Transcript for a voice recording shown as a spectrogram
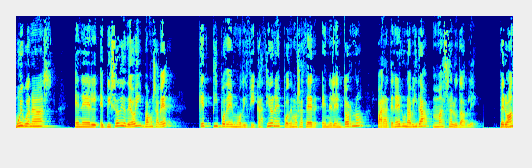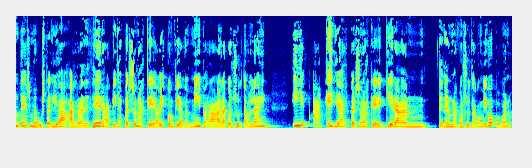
Muy buenas. En el episodio de hoy vamos a ver qué tipo de modificaciones podemos hacer en el entorno para tener una vida más saludable. Pero antes me gustaría agradecer a aquellas personas que habéis confiado en mí para la consulta online y a aquellas personas que quieran tener una consulta conmigo, pues bueno,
